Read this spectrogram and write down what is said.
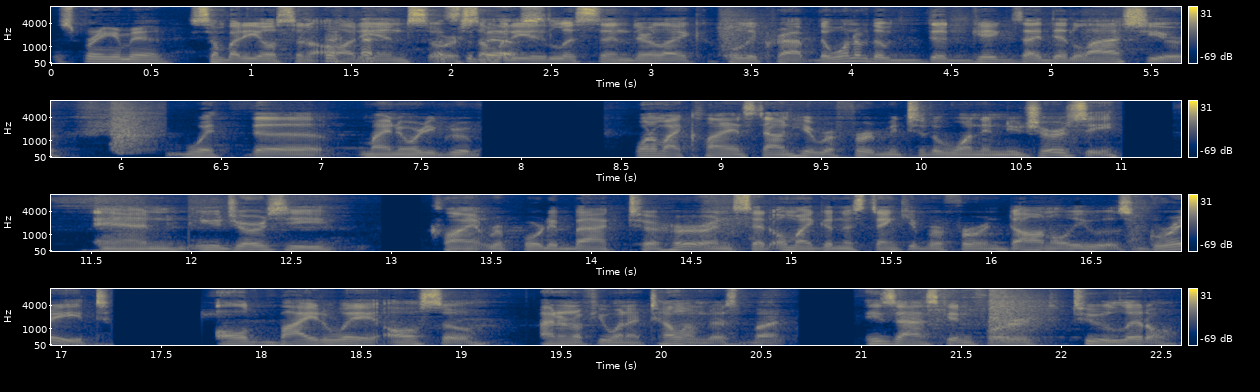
let's bring him in." somebody else in the audience or somebody best. listened they're like holy crap the one of the, the gigs i did last year with the minority group one of my clients down here referred me to the one in new jersey and new jersey client reported back to her and said oh my goodness thank you for referring donald he was great all by the way also i don't know if you want to tell him this but he's asking for too little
